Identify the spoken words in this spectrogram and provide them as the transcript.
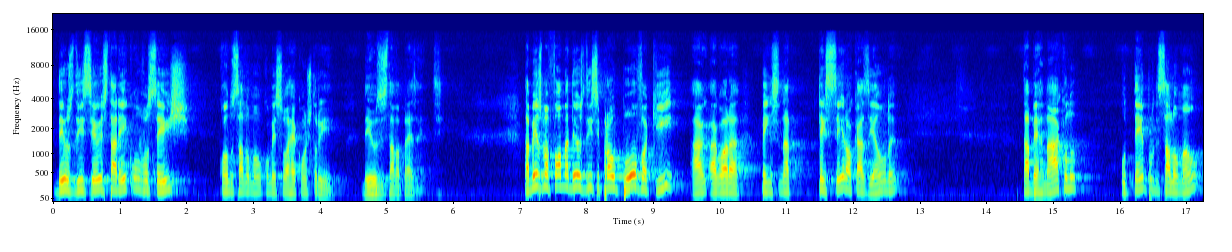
Deus disse: Eu estarei com vocês quando Salomão começou a reconstruir. Deus estava presente. Da mesma forma, Deus disse para o povo aqui, agora pense na terceira ocasião, né? Tabernáculo, o templo de Salomão,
